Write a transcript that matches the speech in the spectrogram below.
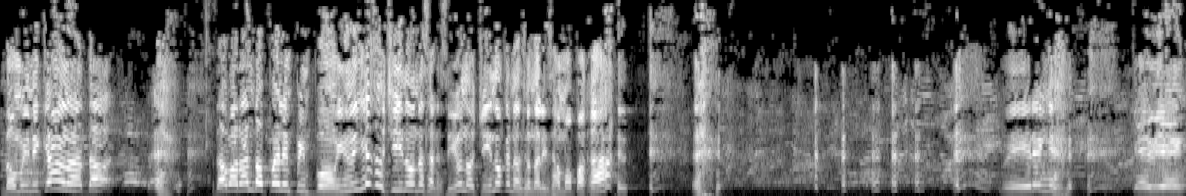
Dominicana estaba, dando pelo en ping-pong. Y esos chinos dónde salen? Sí, unos chinos que nacionalizamos para acá. Miren, qué bien.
